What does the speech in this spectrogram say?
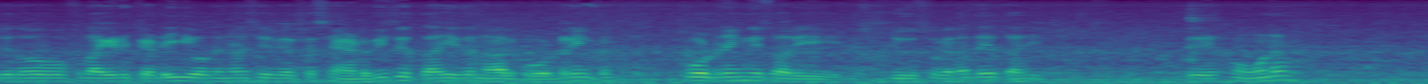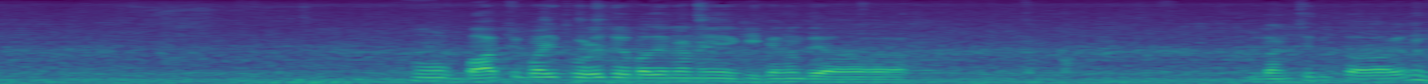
ਜਦੋਂ ਫਲਾਈਟ ਚੜੀ ਸੀ ਉਹਦੇ ਨਾਲ ਸਿਰਫ ਇੱਕ ਸੈਂਡਵਿਚ ਦਿੱਤਾ ਸੀ ਤੇ ਨਾਲ ਕੋਲਡ ਡਰਿੰਕ ਕੋਲਡ ਡਰਿੰਕ ਨਹੀਂ ਸੌਰੀ ਜੂਸ ਵਗੈਰਾ ਦਿੱਤਾ ਸੀ। ਤੇ ਹੁਣ ਹੁਣ ਬਾਅਦ ਚ ਬਾਈ ਥੋੜੇ ਚਿਰ ਬਾਅਦ ਇਹਨਾਂ ਨੇ ਕੀ ਕਹਿੰਦੇ ਹੁੰਦੇ ਆ ਲੰਚ ਦਿੱਤਾ ਨਹੀਂ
